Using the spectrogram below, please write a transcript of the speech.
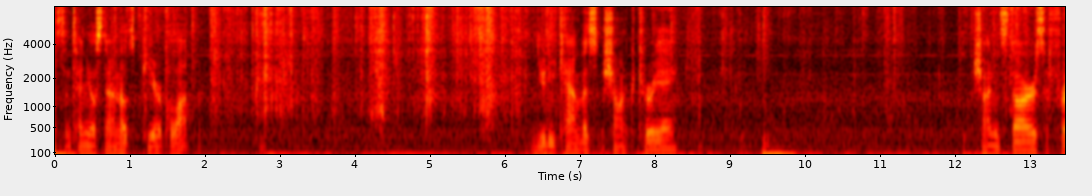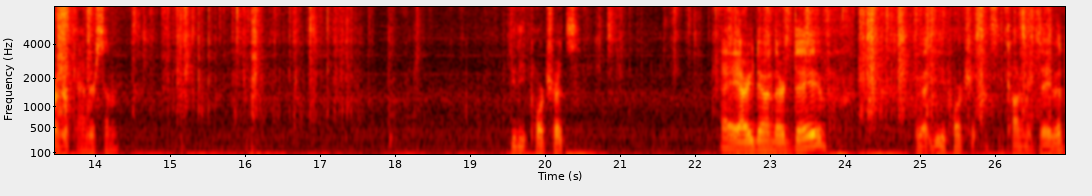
Centennial standouts, Pierre Pilote. UD Canvas, Sean Couturier. Shining Stars, Frederik Andersen. UD Portraits. Hey, how are you doing there, Dave? We got UD Portraits, Connor McDavid.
